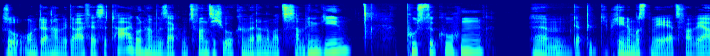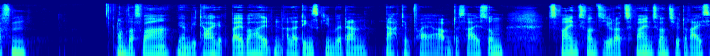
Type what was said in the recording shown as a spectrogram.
So, und dann haben wir drei feste Tage und haben gesagt, um 20 Uhr können wir dann nochmal zusammen hingehen. Pustekuchen, ähm, der, die Pläne mussten wir jetzt verwerfen. Und was war? Wir haben die jetzt beibehalten, allerdings gehen wir dann nach dem Feierabend. Das heißt, um 22 oder 22.30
